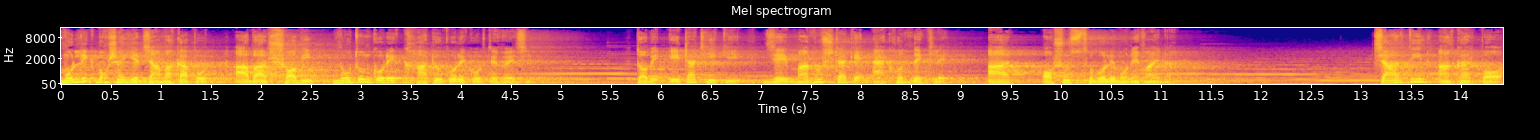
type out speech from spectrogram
মল্লিক মশাইয়ের জামা কাপড় আবার সবই নতুন করে খাটো করে করতে হয়েছে। তবে এটা ঠিকই যে মানুষটাকে এখন দেখলে আর অসুস্থ বলে মনে হয় না। চার দিন আঁকার পর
